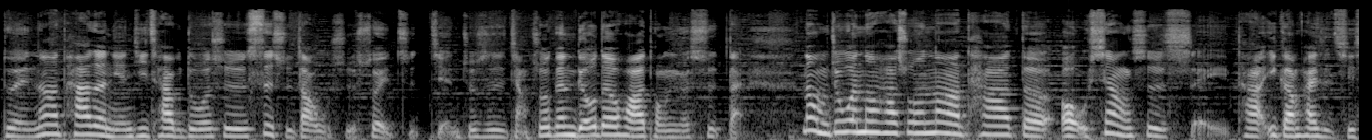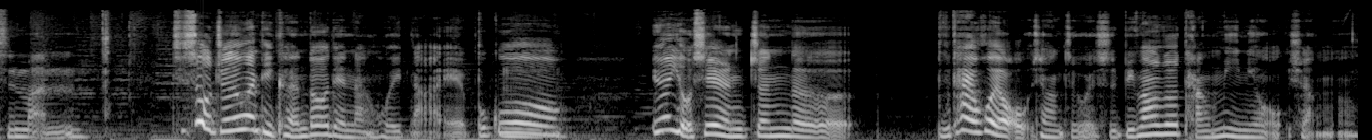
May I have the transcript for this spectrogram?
对，那他的年纪差不多是四十到五十岁之间，就是讲说跟刘德华同一个世代。那我们就问到他说：“那他的偶像是谁？”他一刚开始其实蛮……其实我觉得问题可能都有点难回答哎。不过，因为有些人真的不太会有偶像这回事。比方说唐蜜，你有偶像吗？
